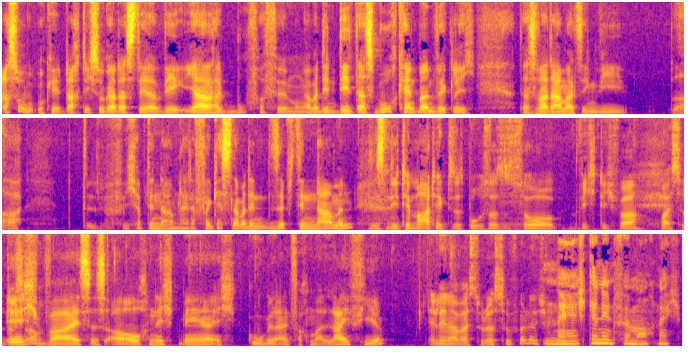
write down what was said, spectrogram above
ach so, okay, dachte ich sogar, dass der Weg, ja, halt Buchverfilmung, aber den, den, das Buch kennt man wirklich. Das war damals irgendwie, boah, ich habe den Namen leider vergessen, aber den, selbst den Namen, Was ist denn die Thematik dieses Buches, dass es so wichtig war? Weißt du das ich auch? weiß es auch nicht mehr. Ich google einfach mal live hier. Elena, weißt du das zufällig? Nee, ich kenne den Film auch nicht.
